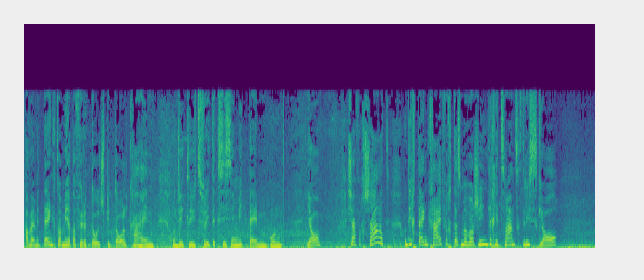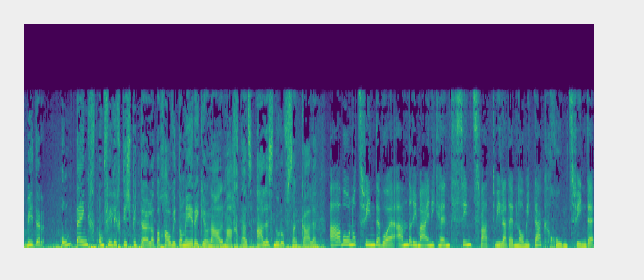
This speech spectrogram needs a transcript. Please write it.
Aber wenn man denkt, was wir da für ein tolles Spital hatten und wie die Leute zufrieden waren mit dem und ja, ist einfach schade. Und ich denke einfach, dass man wahrscheinlich in 20, 30 Jahren wieder umdenkt und vielleicht die Spitäler doch auch wieder mehr regional macht, als alles nur auf St. Gallen. Anwohner zu finden, die eine andere Meinung haben, sind Zwattwil an dem Nachmittag kaum zu finden.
